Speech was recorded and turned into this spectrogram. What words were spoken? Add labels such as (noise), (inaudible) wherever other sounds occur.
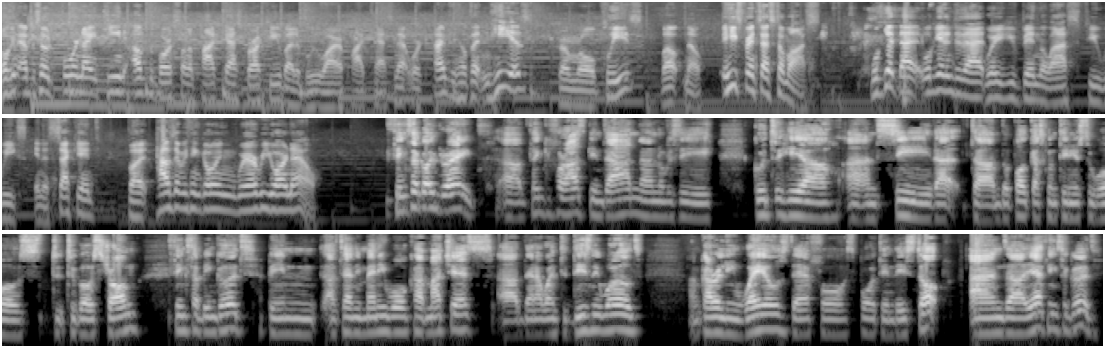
Welcome to episode 419 of the Barcelona Podcast, brought to you by the Blue Wire Podcast Network. I'm Jim Hilton, and he is, drum roll please. Well, no, he's Francesc Tomas. We'll get that. We'll get into that where you've been the last few weeks in a second. But how's everything going wherever you are now? Things are going great. Uh, thank you for asking, Dan, and obviously good to hear and see that um, the podcast continues to go to, to, go strong. Things have been good. Been attending many World Cup matches. Uh, then I went to Disney World I'm currently in Wales, therefore sporting this stop. And uh, yeah, things are good.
